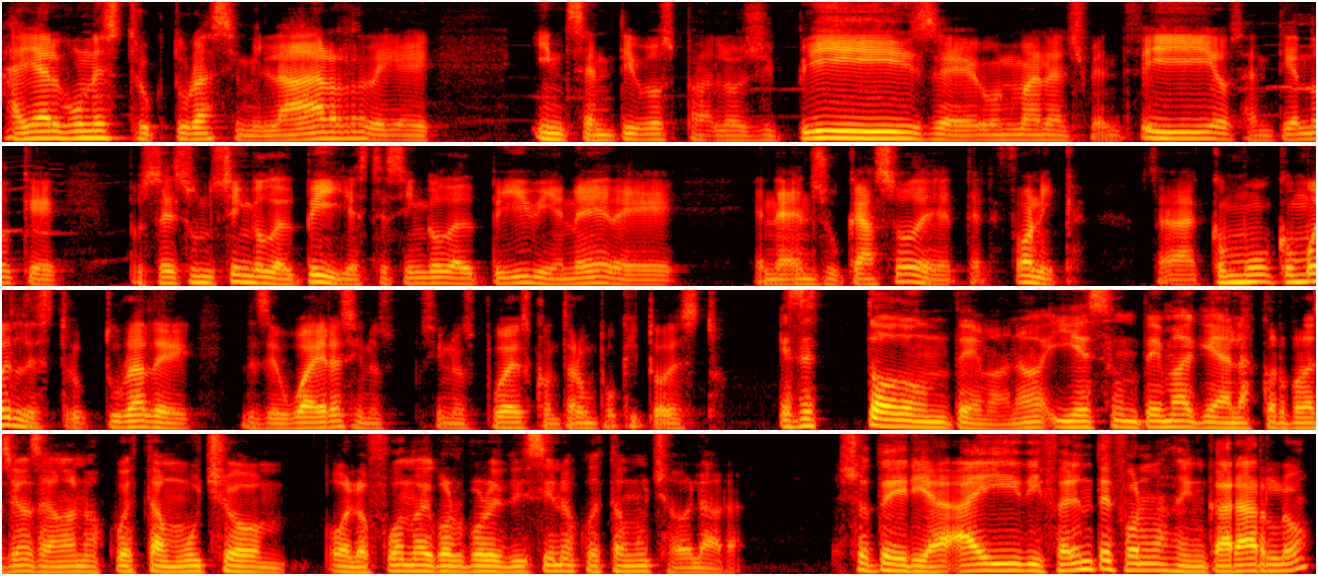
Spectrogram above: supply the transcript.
¿hay alguna estructura similar de incentivos para los GPs, un management fee? O sea, entiendo que pues es un single LP y este single LP viene de, en, su caso, de Telefónica. O sea, ¿cómo, cómo es la estructura de, desde Guaira? Si nos, si nos puedes contar un poquito de esto. Ese es todo un tema, ¿no? Y es un tema que a las corporaciones además nos cuesta mucho, o a los fondos de corporate VC nos cuesta mucho hablar. Yo te diría, hay diferentes formas de encararlo,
